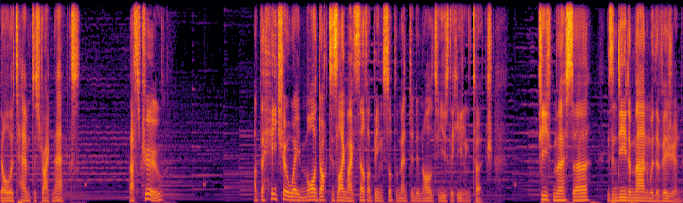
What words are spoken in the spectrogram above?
they'll attempt to strike next? That's true. At the HOA, more doctors like myself are being supplemented in order to use the healing touch. Chief Mercer is indeed a man with a vision,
